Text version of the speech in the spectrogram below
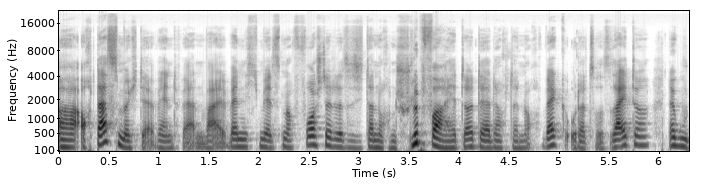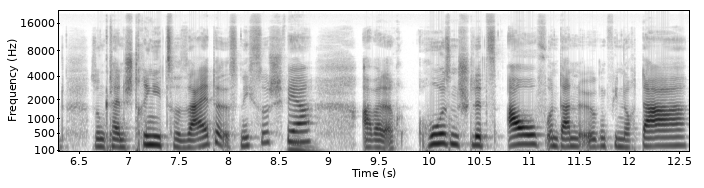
Äh, auch das möchte erwähnt werden, weil wenn ich mir jetzt noch vorstelle, dass ich dann noch einen Schlüpfer hätte, der doch dann noch weg oder zur Seite, na gut, so ein kleines Stringi zur Seite ist nicht so schwer, mhm. aber Hosenschlitz auf und dann irgendwie noch da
